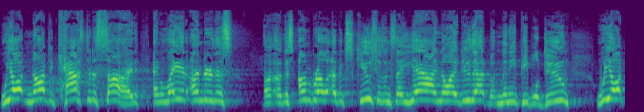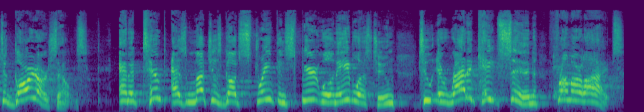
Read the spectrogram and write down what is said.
we ought not to cast it aside and lay it under this, uh, uh, this umbrella of excuses and say, Yeah, I know I do that, but many people do. We ought to guard ourselves and attempt as much as God's strength and spirit will enable us to, to eradicate sin from our lives.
